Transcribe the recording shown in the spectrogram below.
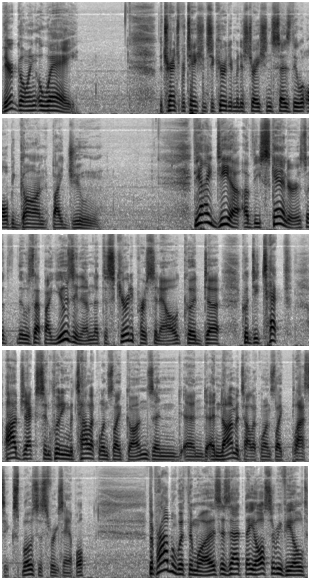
They're going away. The Transportation Security Administration says they will all be gone by June. The idea of these scanners was that by using them, that the security personnel could uh, could detect objects, including metallic ones like guns and, and, and non-metallic ones like plastic explosives, for example. The problem with them was is that they also revealed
